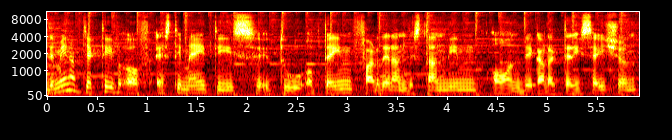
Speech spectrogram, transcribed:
The main objective of Estimate is uh, to obtain further understanding on the characterization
